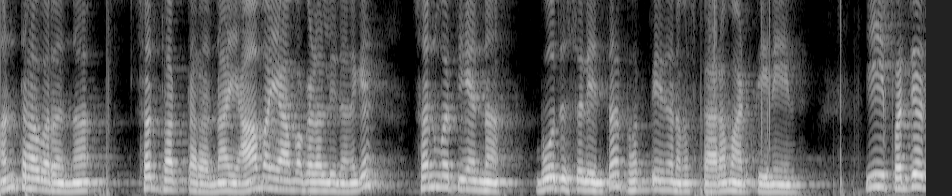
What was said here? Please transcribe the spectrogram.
ಅಂತಹವರನ್ನು, ಸದ್ಭಕ್ತರನ್ನು, ಯಾಮಯಾಮಗಳಲ್ಲಿ ನನಗೆ ಸನ್ಮತಿಯನ್ನು ಬೋಧಿಸಲಿ ಅಂತ ಭಕ್ತಿಯಿಂದ ನಮಸ್ಕಾರ ಮಾಡ್ತೀನಿ ಈ ಪದ್ಯದ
